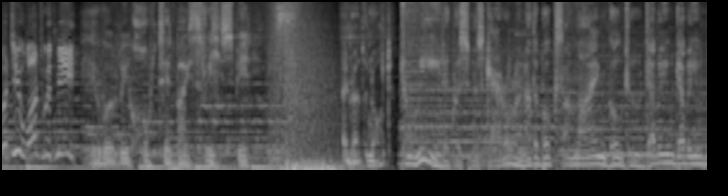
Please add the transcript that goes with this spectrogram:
What do you want with me? You will be haunted by three spirits. I'd rather not. To read A Christmas Carol and other books online, go to www.read.gov.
